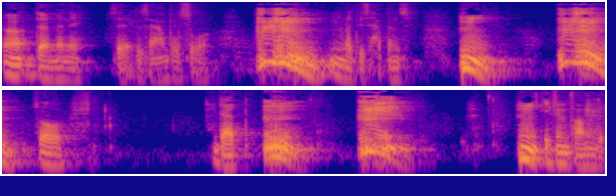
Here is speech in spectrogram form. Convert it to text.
uh, there are many, say, examples or like this happens. so that even from the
